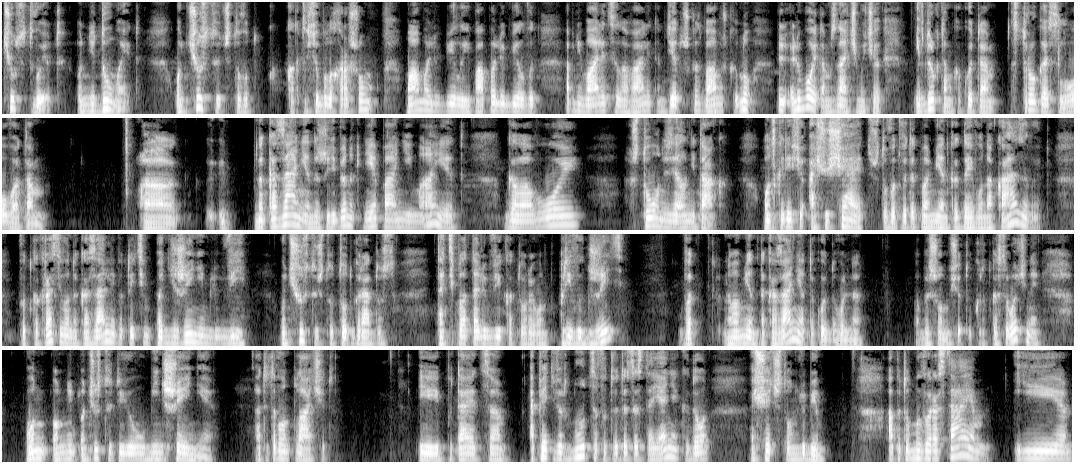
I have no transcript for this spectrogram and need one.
чувствует, он не думает. Он чувствует, что вот как-то все было хорошо, мама любила и папа любил, вот обнимали, целовали, там дедушка с бабушкой, ну, любой там значимый человек. И вдруг там какое-то строгое слово, там э, наказание, даже ребенок не понимает головой, что он сделал не так он, скорее всего, ощущает, что вот в этот момент, когда его наказывают, вот как раз его наказали вот этим понижением любви. Он чувствует, что тот градус, та теплота любви, которой он привык жить, вот на момент наказания, такой довольно, по большому счету, краткосрочный, он, он, он чувствует ее уменьшение. От этого он плачет и пытается опять вернуться вот в это состояние, когда он ощущает, что он любим. А потом мы вырастаем, и э,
